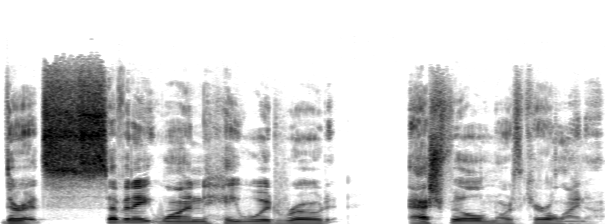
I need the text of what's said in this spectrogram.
they're at 781 Haywood Road, Asheville, North Carolina.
